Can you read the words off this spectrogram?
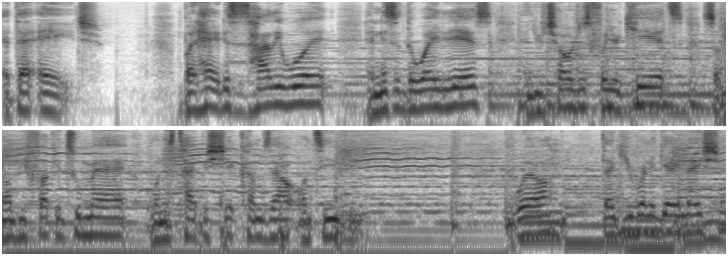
at that age. But hey, this is Hollywood, and this is the way it is, and you chose this for your kids, so don't be fucking too mad when this type of shit comes out on TV. Well, thank you, Renegade Nation.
